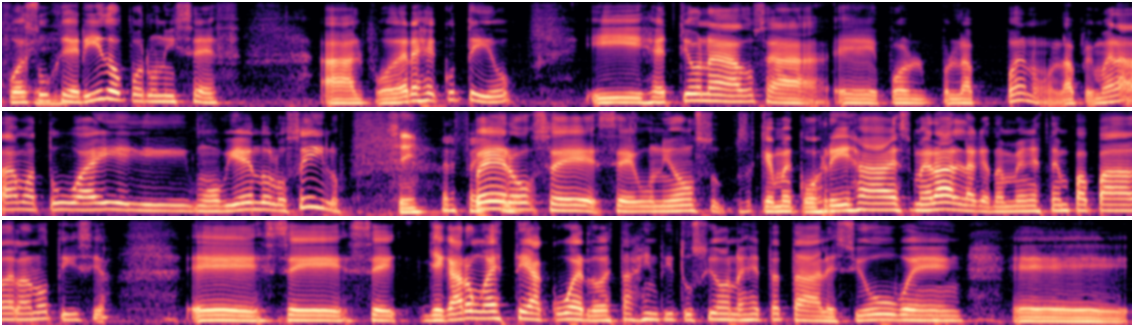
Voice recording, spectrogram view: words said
Fue sugerido por UNICEF al Poder Ejecutivo y gestionado, o sea, eh, por, por la, bueno, la primera dama estuvo ahí moviendo los hilos, Sí. Perfecto. pero se, se unió, su- que me corrija Esmeralda, que también está empapada de la noticia, eh, se, se llegaron a este acuerdo, estas instituciones estatales, Suben, eh,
